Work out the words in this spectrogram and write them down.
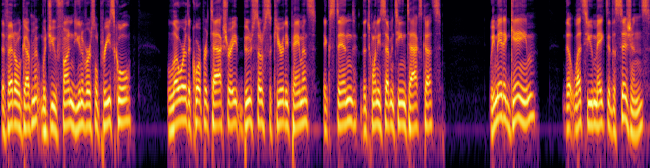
the federal government? Would you fund universal preschool, lower the corporate tax rate, boost Social Security payments, extend the 2017 tax cuts? We made a game that lets you make the decisions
